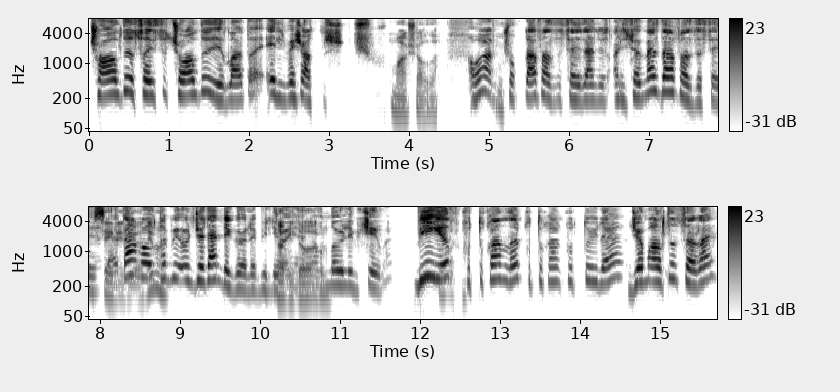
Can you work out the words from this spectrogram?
Çoğaldığı sayısı çoğaldığı yıllarda 55-60. Şuf, Maşallah. Ama çok daha fazla seyreden Ali Sönmez daha fazla Seyrediyor, ama o tabii önceden de görebiliyor Tabii, yani. doğru. Onun öyle bir şey var. Bir yıl Kutlukan'la Kutlukan Kutlu'yla Cem Altınsaray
